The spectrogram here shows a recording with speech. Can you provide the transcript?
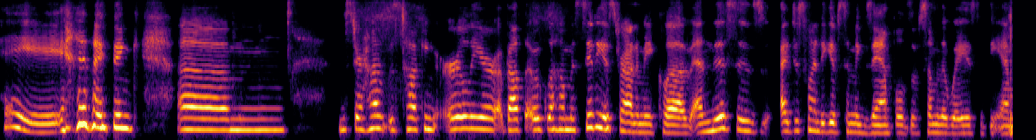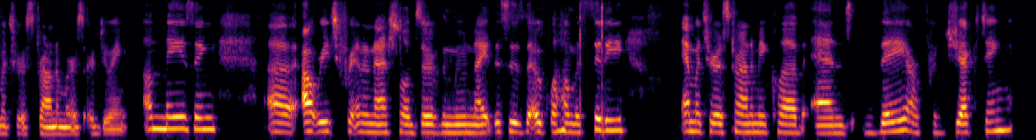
Hey, and I think um, Mr. Hunt was talking earlier about the Oklahoma City Astronomy Club, and this is, I just wanted to give some examples of some of the ways that the amateur astronomers are doing amazing uh, outreach for International Observe the Moon Night. This is the Oklahoma City Amateur Astronomy Club, and they are projecting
